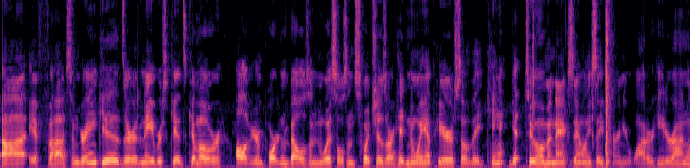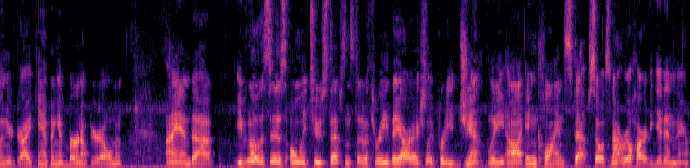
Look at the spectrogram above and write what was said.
Uh, if uh, some grandkids or the neighbor's kids come over, all of your important bells and whistles and switches are hidden away up here so they can't get to them and accidentally say turn your water heater on when you're dry camping and burn up your element. And uh, even though this is only two steps instead of three, they are actually pretty gently uh, inclined steps, so it's not real hard to get in there.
